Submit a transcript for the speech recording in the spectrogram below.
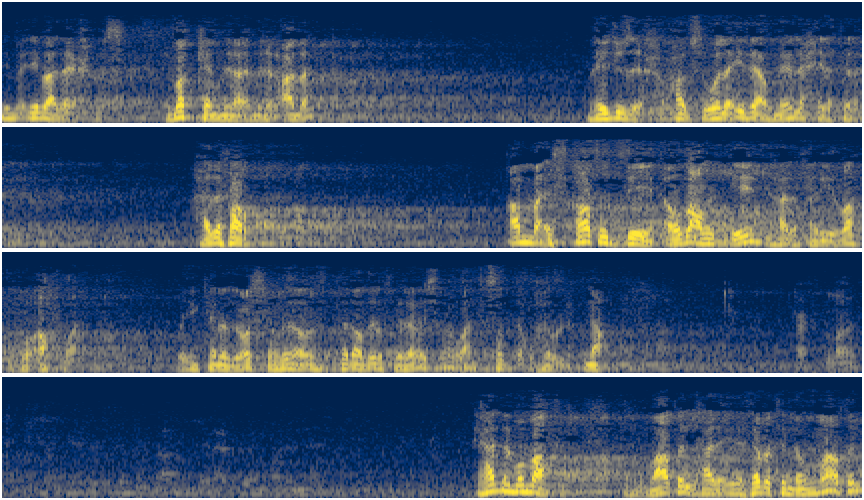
لماذا يحبس؟ يمكن من من العمل لا يجوز حبسه ولا إذا لا حيلة له. هذا فرض. أما إسقاط الدين أو بعض الدين هذا فريضة وهو أفضل. وإن كان ذو عسرة فناظرة إلى عسرة وأن تصدقوا خير لكم نعم. هذا المماطل. المماطل هذا إذا ثبت أنه مماطل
